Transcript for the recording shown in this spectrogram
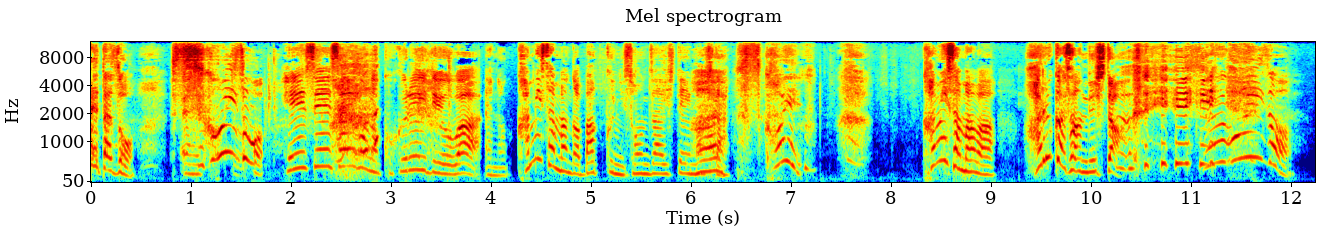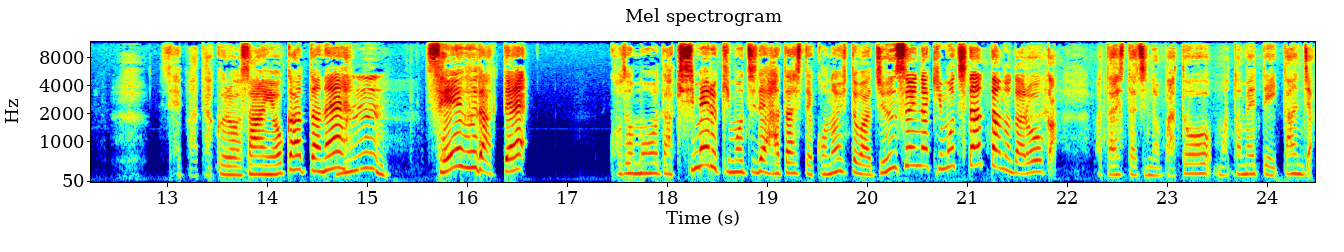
れたぞすごいぞ平成最後の国レイディオは、あの、神様がバックに存在していました。はい。すごい。す神様は、はるかさんでした。ごいぞ。セパタクロウさんよかったね。うん。セーフだって。子供を抱きしめる気持ちで果たしてこの人は純粋な気持ちだったのだろうか。私たちの罵倒を求めていたんじゃ、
